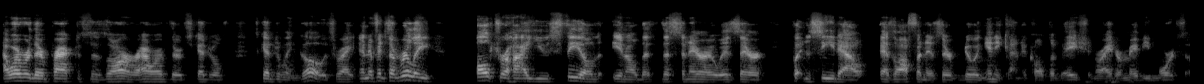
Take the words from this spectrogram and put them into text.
however their practices are or however their schedule scheduling goes right and if it's a really ultra high use field you know the, the scenario is they're putting seed out as often as they're doing any kind of cultivation right? Or maybe more so.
